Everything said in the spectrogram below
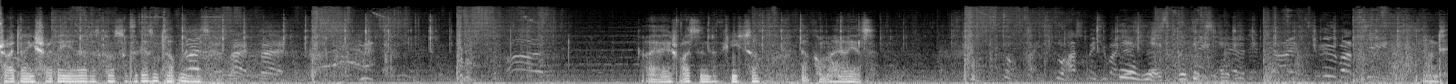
Scheitern, ich scheitere hier, ne? das kannst du vergessen, glaub mir das. Ja, ja, ich weiß den wirklich nicht so. Ja, komm mal her jetzt. Du hast mich über Der hier ist für dich, Eddie. eins überziehen. Und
